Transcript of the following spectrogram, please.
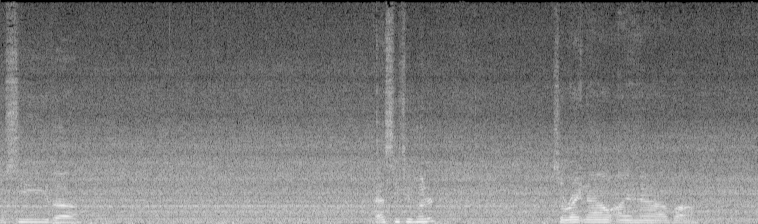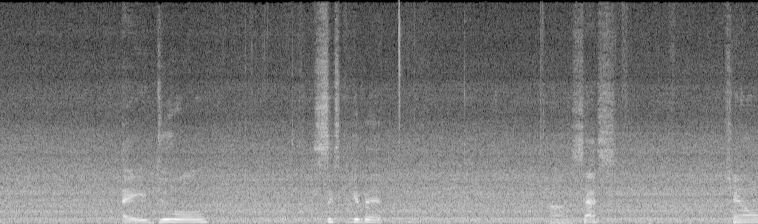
will see the SC200. So right now I have uh, a dual 6 gigabit uh, SAS channel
